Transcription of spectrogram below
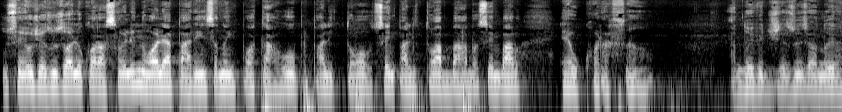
O Senhor Jesus olha o coração, ele não olha a aparência, não importa a roupa, o paletó, sem paletó, a barba, sem barba. É o coração. A noiva de Jesus é a noiva,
